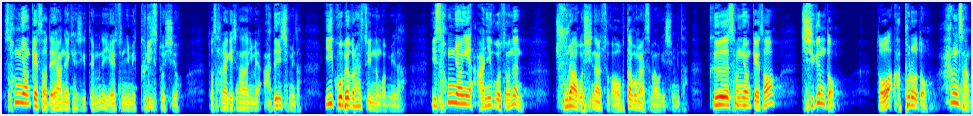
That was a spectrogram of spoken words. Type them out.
성령께서 내 안에 계시기 때문에 예수님이 그리스도시요. 또 살아계신 하나님의 아들이십니다. 이 고백을 할 수 있는 겁니다. 이 성령이 아니고서는 주라고 신할 수가 없다고 말씀하고 계십니다. 그 성령께서 지금도 또 앞으로도 항상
